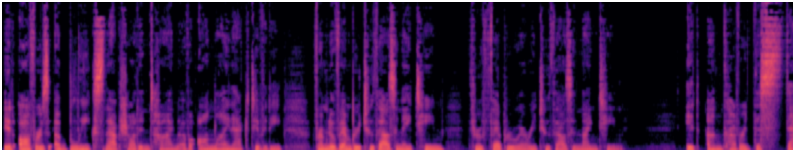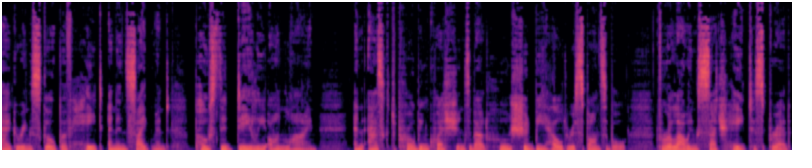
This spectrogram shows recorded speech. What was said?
It offers a bleak snapshot in time of online activity from November 2018 through February 2019. It uncovered the staggering scope of hate and incitement posted daily online and asked probing questions about who should be held responsible for allowing such hate to spread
